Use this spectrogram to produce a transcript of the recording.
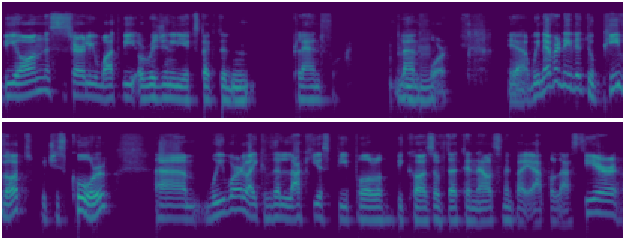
beyond necessarily what we originally expected and planned for. Planned mm-hmm. for. Yeah, we never needed to pivot, which is cool. Um, we were like the luckiest people because of that announcement by Apple last year.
